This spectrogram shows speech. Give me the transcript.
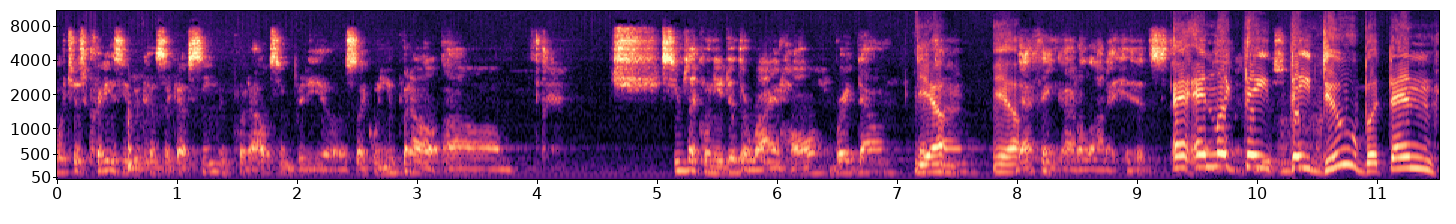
which is crazy because like I've seen you put out some videos. Like when you put out, um, seems like when you did the Ryan Hall breakdown. Yeah, time, yeah. That thing got a lot of hits. and, and like they they do but then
